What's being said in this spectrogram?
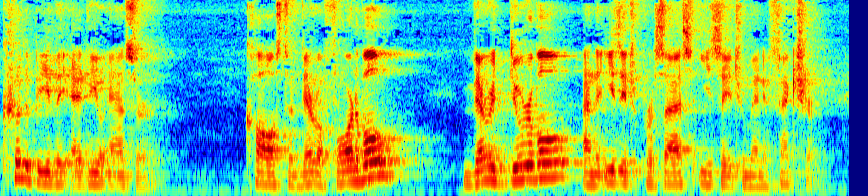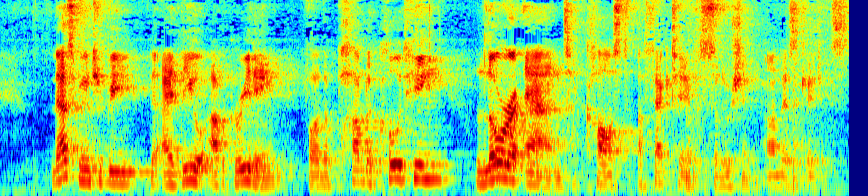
could be the ideal answer. Cost very affordable, very durable, and easy to process, easy to manufacture. That's going to be the ideal upgrading for the powder coating, lower end, cost effective solution on these cages.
